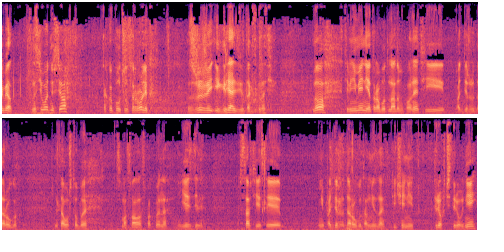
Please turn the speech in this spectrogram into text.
Ребят, на сегодня все. Такой получился ролик с жижей и грязью, так сказать. Но, тем не менее, эту работу надо выполнять и поддерживать дорогу для того, чтобы самосвалы спокойно ездили. Представьте, если не поддерживать дорогу, там, не знаю, в течение трех-четырех дней,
